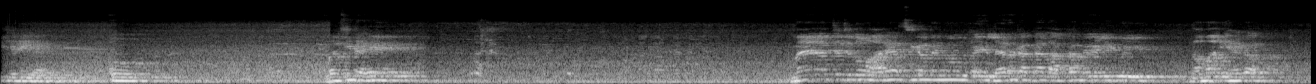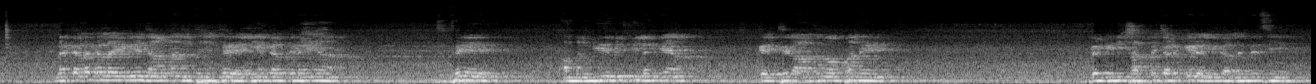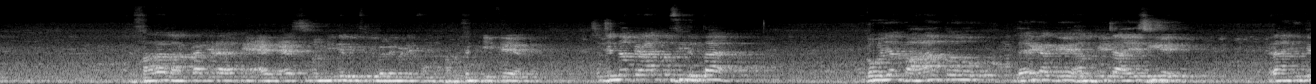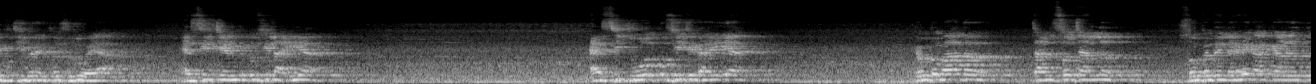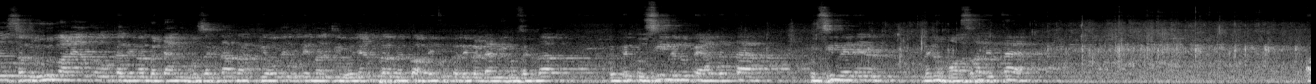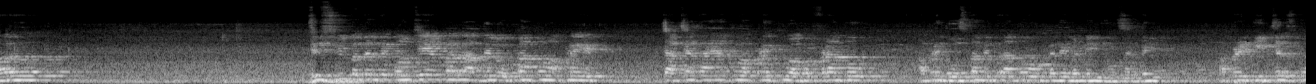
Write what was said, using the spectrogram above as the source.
ਜਿਹੜੀ ਹੈ ਉਹ ਬਚੀ ਰਹੇ ਮੈਂ ਅੱਜ ਜਦੋਂ ਆ ਰਿਹਾ ਸੀਗਾ ਮੈਨੂੰ ਇਹ ਲਹਿਰਾ ਗਾਗਾ ਇਲਾਕਾ ਮੇਰੇ ਲਈ ਕੋਈ ਨਵਾਂ ਨਹੀਂ ਹੈਗਾ ਮੈਂ ਕੱਲਾ ਕੱਲਾ ਏਰੀਆ ਜਾਣਦਾ ਜਿੱਥੇ ਜਿੱਥੇ ਰੈਲੀਆਂ ਕਰਦੇ ਰਹੇ ਹਾਂ ਜਿੱਥੇ ਆ ਮੰਡੀ ਦੇ ਵਿੱਚ ਵੀ ਲੰਘੇ ਹਾਂ ਕਿ ਇੱਥੇ ਰਾਤ ਨੂੰ ਆਪਾਂ ਨੇ ਗੱਡੀ ਦੀ ਛੱਤ ਤੇ ਚੜ੍ਹ ਕੇ ਰੈਲੀ ਕਰ ਲੈਂਦੇ ਸੀ ਤੇ ਸਾਰਾ ਇਲਾਕਾ ਜਿਹੜਾ ਹੈ ਐ- ਇਸ ਮੰਡੀ ਦੇ ਵਿੱਚ ਵੀ ਵੱਡੇ ਵੱਡੇ ਫੰਕਸ਼ਨ ਕੀਤੇ ਆ ਸੋ ਜਿੰਨਾ ਪਿਆਰ ਤੁਸੀਂ ਦਿੱਤਾ ਹੈ 2012 ਤੋਂ ਲੈ ਕੇ ਅੱਗੇ ਹਲਕੇ ਚ ਆਏ ਸੀਗੇ ਰਾਜਨੀਤਿਕ ਜੀਵਨ ਇੱਥੋਂ ਸ਼ੁਰੂ ਹੋਇਆ ਐਸੀ ਚਿੰਤ ਤੁਸੀਂ ਲਾਈ ਹੈ ਐਸੀ ਜੋਤ ਤੁਸੀਂ ਜਗਾਈ ਹੈ ਕਿ ਉਸ ਤੋਂ ਬਾਅਦ ਚੱਲ ਸੋ ਚੱਲ ਸੋ ਕਦੇ ਲਹਿਰੇਗਾ ਵਾਲਿਆਂ ਤੋਂ, ਸੰਗਰੂਰ ਵਾਲਿਆਂ ਤੋਂ ਕਦੇ ਮੈਂ ਵੱਡਾ ਨਹੀਂ ਹੋ ਸਕਦਾ, ਬਾਕੀ ਉਹਦੇ ਜਿੱਤੇ ਮਰਜ਼ੀ ਹੋ ਜਾਣ, ਪਰ ਮੈਂ ਤੁਹਾਡੇ ਤੋਂ ਕਦੇ ਵੱਡਾ ਨਹੀਂ ਹੋ ਸਕਦਾ। ਕਿਉਂਕਿ ਤੁਸੀਂ ਮੈਨੂੰ ਪਿਆਰ ਦਿੱਤਾ, ਤੁਸੀਂ ਮੇਰੇ ਮੈਨੂੰ ਹੌਸਲਾ ਦਿੱਤਾ। ਹੈ ਔਰ ਜਿਸ ਵੀ ਪੱਧਰ ਤੇ ਪਹੁੰਚੇ ਆ, ਪਰ ਆਪਦੇ ਲੋਕਾਂ ਤੋਂ, ਆਪਣੇ ਚਾਚਾ ਤਾਇਆਂ ਤੋਂ, ਆਪਣੇ ਭੂਆ ਫੁੱਫੜਾਂ ਤੋਂ, ਆਪਣੇ ਦੋਸਤਾਂ ਮਿੱਤਰਾਂ ਤੋਂ ਕਦੇ ਵੱਡੇ ਨਹੀਂ ਹੋ ਸਕਦੇ। ਆਪਣੇ ਟੀਚਰਸ ਤੋਂ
